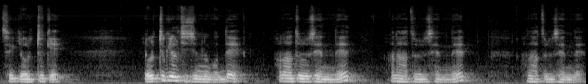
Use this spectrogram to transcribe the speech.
즉 12개. 12개를 뒤집는 건데, 하나, 둘, 셋, 넷, 하나, 둘, 셋, 넷, 하나, 둘, 셋, 넷.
